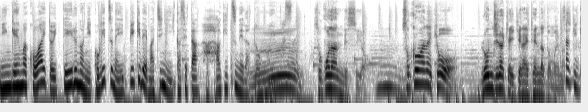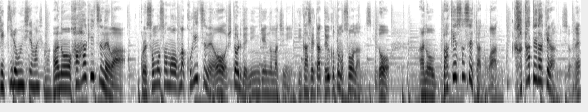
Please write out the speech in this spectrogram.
人間は怖いと言っているのに小狐一匹で町に行かせた母狐だと思います。うん。そこなんですよ。うん。そこはね今日論じなきゃいけない点だと思います。さっき激論してましたもんね。あの母狐はこれそもそも、まあ、小狐を一人で人間の町に行かせたということもそうなんですけどあの化けさせたのは片手だけなんですよね。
